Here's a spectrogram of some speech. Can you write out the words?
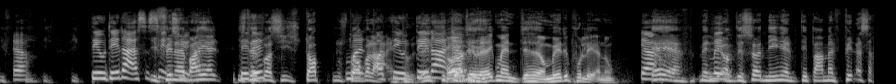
I, Ja. I, I, Det er jo det, der er så I sindssygt. finder bare i alt, i Det stedet det. for at sige, stop, nu stopper Men- og lejen. det er jo det, ikke? der Nå, er- gør det hedder ikke. ikke, man, det hedder jo manipulere nu. Ja, ja, men, Men- men om det så er den ene, det er bare, man finder sig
